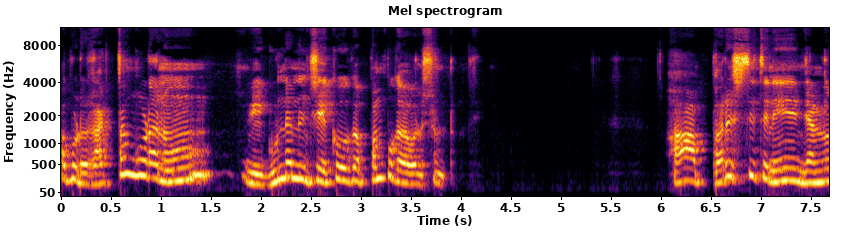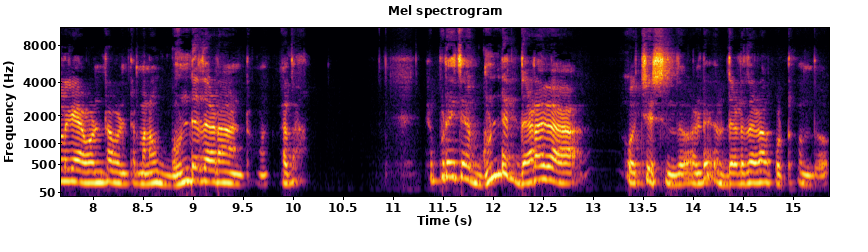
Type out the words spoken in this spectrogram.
అప్పుడు రక్తం కూడాను ఈ గుండె నుంచి ఎక్కువగా పంపు కావాల్సి ఉంటుంది. ఆ పరిస్థితిని జనరల్గా ఏమంటామంటే మనం గుండె దడ అంటాం కదా. ఎప్పుడైతే ఆ గుండె దడగా వచ్చేసిందో అంటే దడదడ కొట్టుకుందో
